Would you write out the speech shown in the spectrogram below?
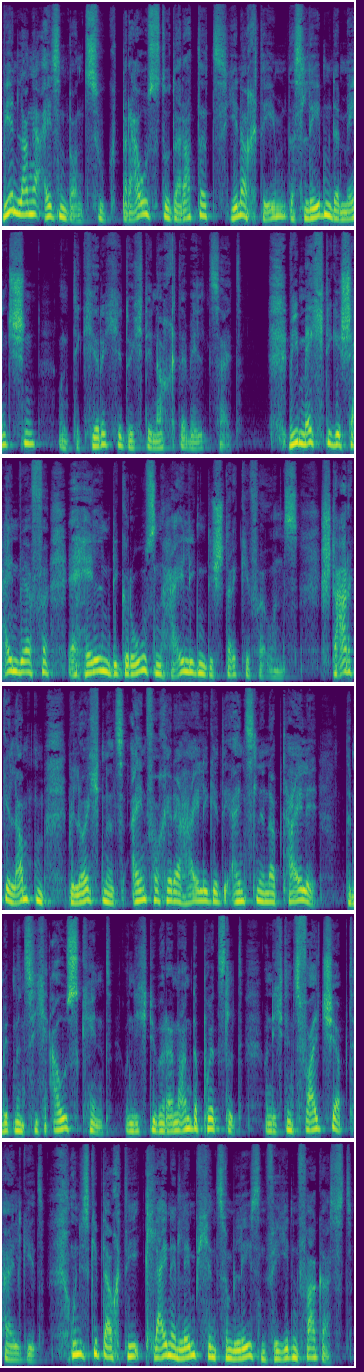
Wie ein langer Eisenbahnzug braust oder rattert, je nachdem, das Leben der Menschen und die Kirche durch die Nacht der Weltzeit. Wie mächtige Scheinwerfer erhellen die großen Heiligen die Strecke vor uns. Starke Lampen beleuchten als einfachere Heilige die einzelnen Abteile, damit man sich auskennt und nicht übereinander purzelt und nicht ins falsche Abteil geht. Und es gibt auch die kleinen Lämpchen zum Lesen für jeden Fahrgast.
